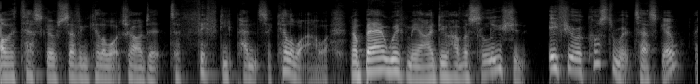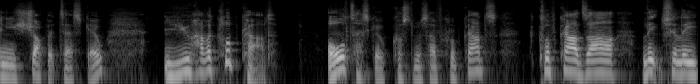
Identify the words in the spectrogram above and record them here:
of a Tesco 7 kilowatt charger to 50 pence a kilowatt hour. Now bear with me, I do have a solution. If you're a customer at Tesco and you shop at Tesco, you have a club card. all Tesco customers have club cards. Club cards are literally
